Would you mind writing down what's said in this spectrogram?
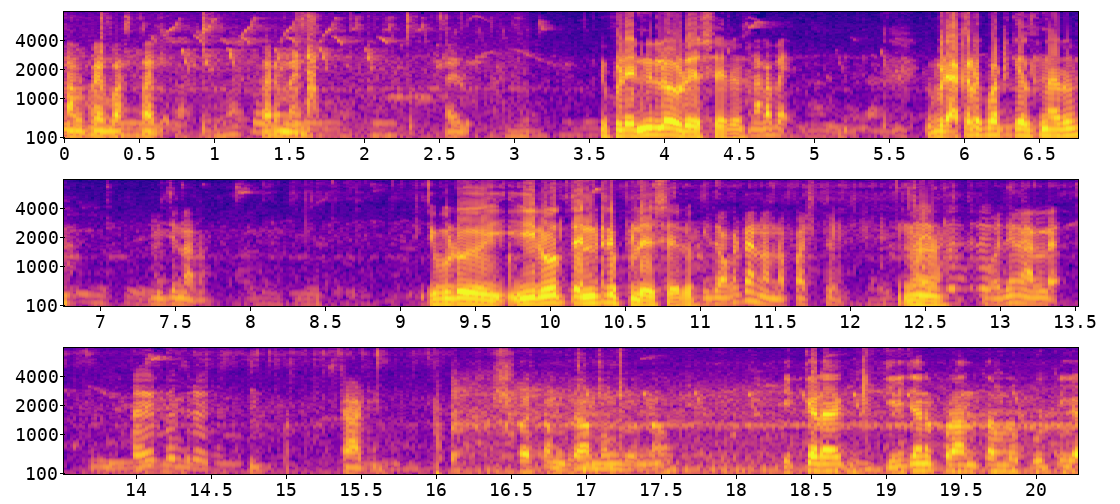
నలభై బస్తాలు పర్మనెంట్ అది. ఇప్పుడు ఎన్ని లోడ్ వేసారు నలభై. ఇప్పుడు ఎక్కడికి పట్టుకెళ్తున్నారు? విజయనగరం. ఇప్పుడు ఈ రోజు ఎన్ని ట్రిప్పులు వేసారు ఇది ఒకటేనన్న ఫస్ట్. ఉదయం వెళ్ళే స్టార్టింగ్. గ్రామంలో ఉన్నాం. ఇక్కడ గిరిజన ప్రాంతంలో పూర్తిగా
